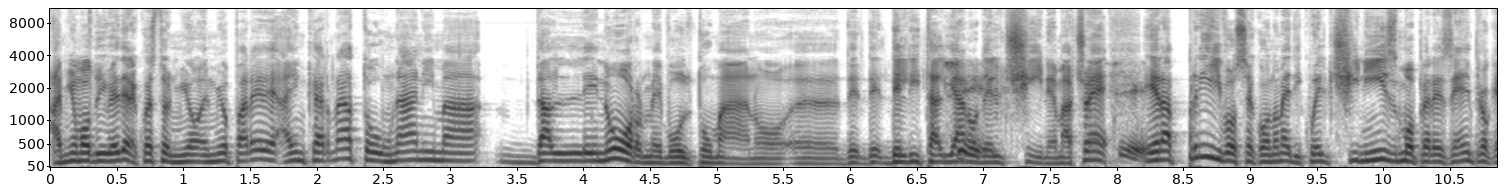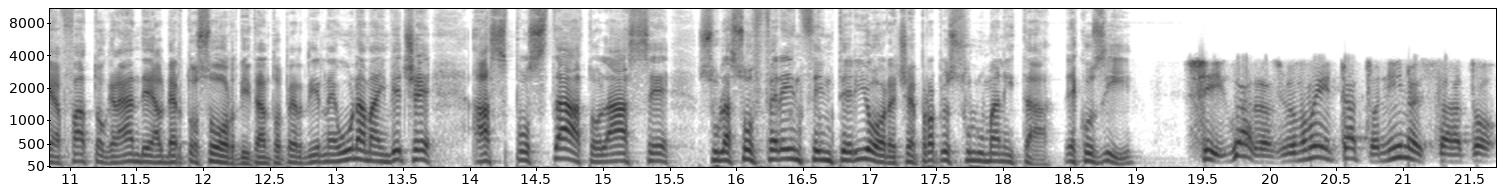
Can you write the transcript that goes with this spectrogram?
a mio modo di vedere, questo è il mio, il mio parere, ha incarnato un'anima dall'enorme volto umano eh, de, de, dell'italiano sì. del cinema, cioè sì. era privo secondo me di quel cinismo per esempio che ha fatto grande Alberto Sordi, tanto per dirne una, ma invece ha spostato l'asse sulla sofferenza interiore, cioè proprio sull'umanità. È così? Sì, guarda, secondo me intanto Nino è stato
